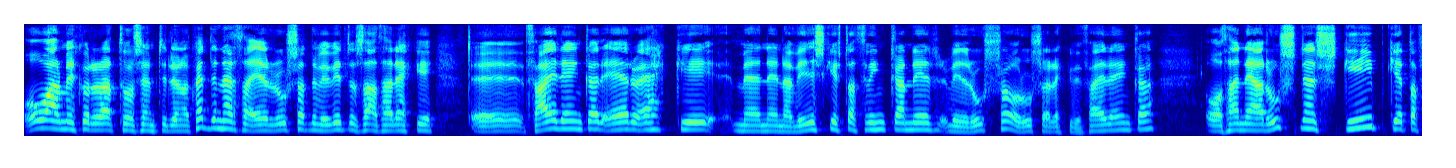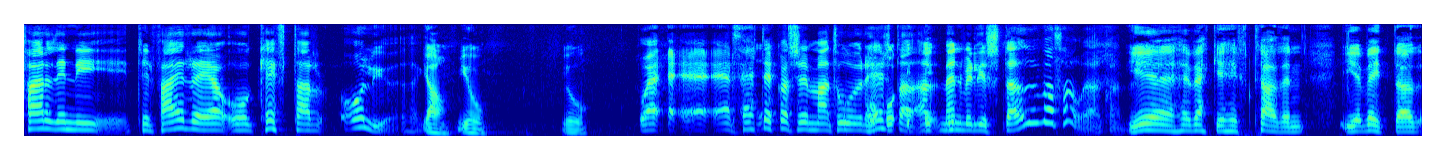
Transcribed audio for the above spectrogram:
og var með einhverju rattóðsemtir hvernig er það, eru rússarnir, við vitum það að það er ekki uh, færingar eru ekki með neina viðskiptaþvinganir við rússa og rússar ekki við færinga og þannig að rússnens skip geta farið inn í, til færeja og keiftar olju er já, jú, jú. Og er, er, er þetta eitthvað sem að þú hefur heyrt að, að menn vilji stöðva þá? Ég hef ekki heyrt það en ég veit að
